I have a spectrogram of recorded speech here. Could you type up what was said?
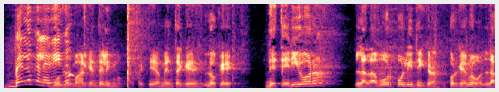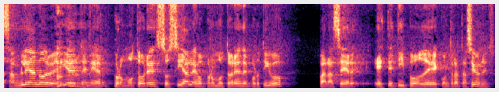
¿Ve lo que le digo? Volvemos al clientelismo, efectivamente, que es lo que deteriora la labor política, porque de nuevo, la Asamblea no debería de tener promotores sociales o promotores deportivos para hacer este tipo de contrataciones.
